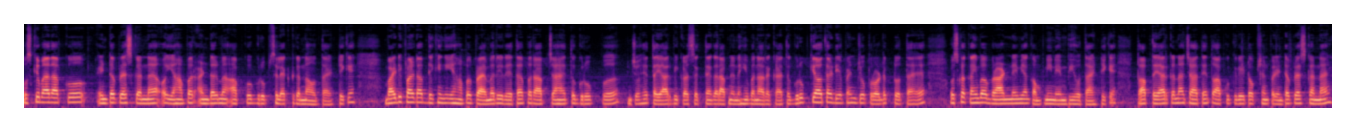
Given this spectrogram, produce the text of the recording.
उसके बाद आपको इंटर प्रेस करना है और यहाँ पर अंडर में आपको ग्रुप सेलेक्ट करना होता है, ठीक है? बाय डिफ़ॉल्ट आप देखेंगे यहाँ पर प्राइमरी रहता है, पर आप चाहें तो ग्रुप जो है, तैयार भी कर सकते हैं, अगर आपने नहीं बना रखा है। तो ग्रुप क्या होता है? डिपेंड जो प्रोडक्ट होता है, उसका कई बार ब्रांड नेम या कंपनी नेम भी होता है, ठीक है? तो आप तैयार करना चाहते हैं तो आपको क्रिएट ऑप्शन पर इंटर प्रेस करना है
